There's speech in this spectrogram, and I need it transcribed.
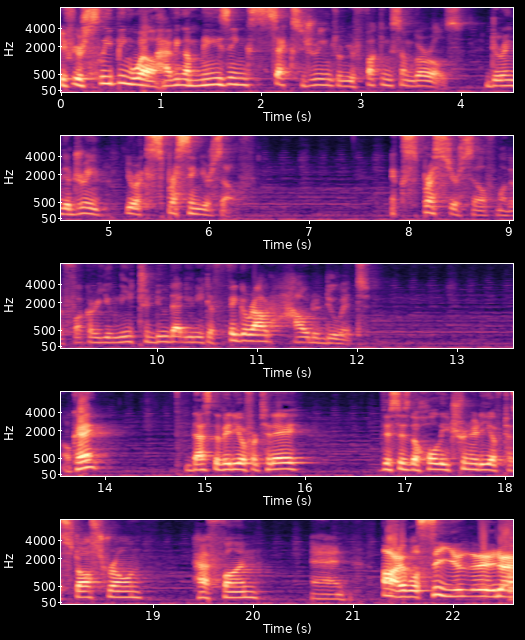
If you're sleeping well, having amazing sex dreams when you're fucking some girls during the dream, you're expressing yourself. Express yourself, motherfucker. You need to do that. You need to figure out how to do it. Okay? That's the video for today. This is the holy trinity of testosterone. Have fun and I will see you later.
